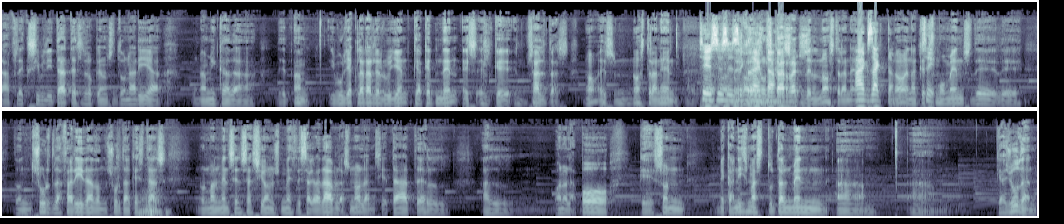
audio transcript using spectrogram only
la flexibilitat és el que ens donaria una mica de... de ah, I volia aclarar-li a l'oient que aquest nen és el que nosaltres, no? és el nostre nen. Sí, sí, sí, sí exacte. càrrecs del nostre nen. exacte. No? En aquests sí. moments de, de, d'on surt la ferida, d'on surten aquestes normalment sensacions més desagradables, no? l'ansietat, el, el, bueno, la por, que són mecanismes totalment eh, eh, que ajuden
